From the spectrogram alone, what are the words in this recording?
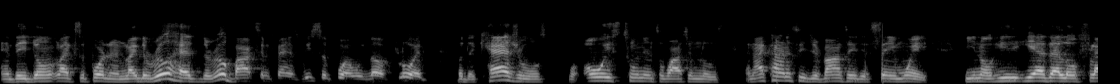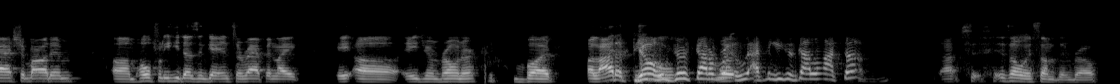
and they don't like supporting him. Like the real heads, the real boxing fans, we support and we love Floyd, but the casuals will always tune in to watch him lose. And I kind of see Javante the same way. You know, he he has that little flash about him. Um, hopefully he doesn't get into rapping like uh, Adrien Broner, but a lot of people. Yo, who just got a, I think he just got locked up. It's always something, bro.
